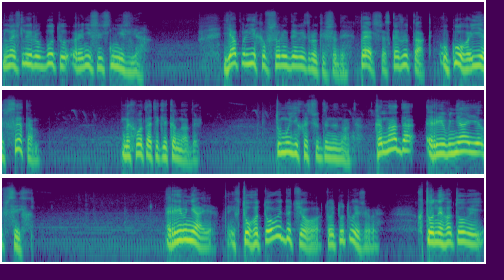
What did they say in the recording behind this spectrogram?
знайшли роботу раніше, ніж я. Я приїхав в 49 років сюди. Перше, скажу так: у кого є все там, не вистачає тільки Канади. Тому їхати сюди не треба. Канада рівняє всіх. Рівняє. І хто готовий до цього, той тут виживе. Хто не готовий,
